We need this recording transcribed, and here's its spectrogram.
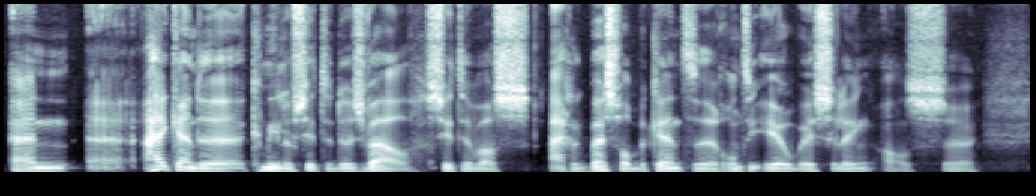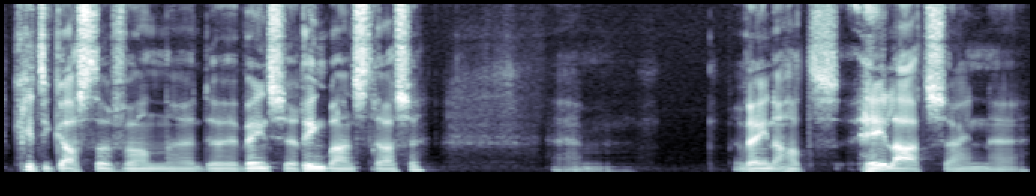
En uh, hij kende Camilo Sitte dus wel. Sitte was eigenlijk best wel bekend uh, rond die eeuwwisseling als uh, criticaster van de Weense ringbaanstrassen. Um, Wenen had heel laat zijn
